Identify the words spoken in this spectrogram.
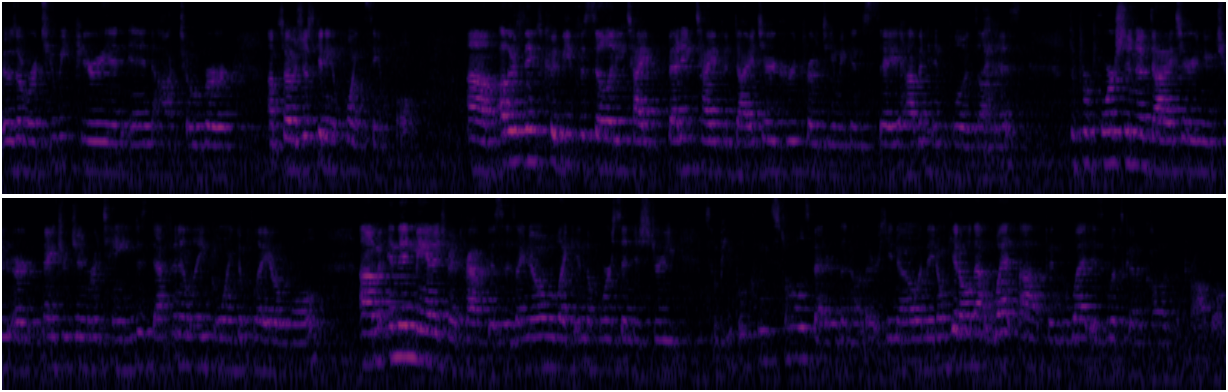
it was over a two week period in October. Um, so I was just getting a point sample. Um, other things could be facility type, bedding type, and dietary crude protein. We can say have an influence on this. The proportion of dietary nitrogen retained is definitely going to play a role. Um, and then management practices. I know, like in the horse industry, some people clean stalls better than others, you know, and they don't get all that wet up, and the wet is what's going to cause the problem.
